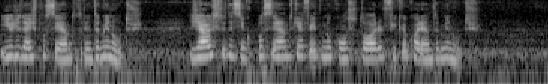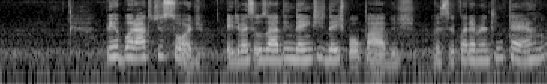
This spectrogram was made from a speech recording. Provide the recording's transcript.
e o de 10% 30 minutos. Já os 35% que é feito no consultório fica 40 minutos. Perborato de sódio. Ele vai ser usado em dentes despolpados. Vai ser clareamento interno.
